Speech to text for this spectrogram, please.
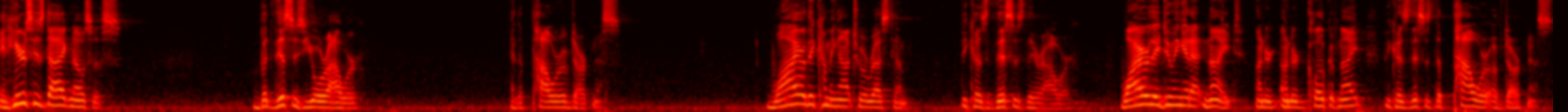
And here's his diagnosis but this is your hour and the power of darkness. Why are they coming out to arrest him? Because this is their hour. Why are they doing it at night, under, under cloak of night? Because this is the power of darkness.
